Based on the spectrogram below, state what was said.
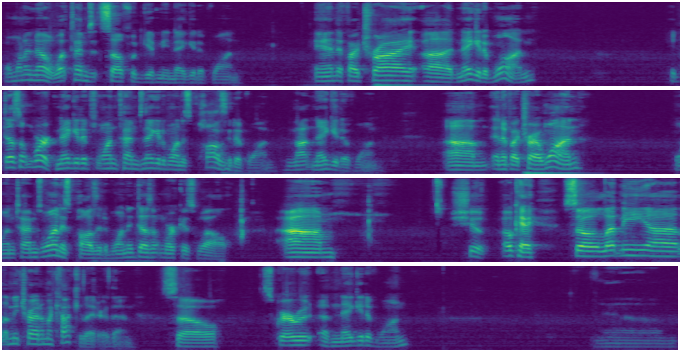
want to know what times itself would give me negative 1. And if I try uh, negative 1, it doesn't work. Negative 1 times negative 1 is positive 1, not negative 1. Um, and if I try 1, 1 times 1 is positive 1. It doesn't work as well. Um, shoot. Okay, so let me uh, let me try it on my calculator then. So square root of negative one. Um,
